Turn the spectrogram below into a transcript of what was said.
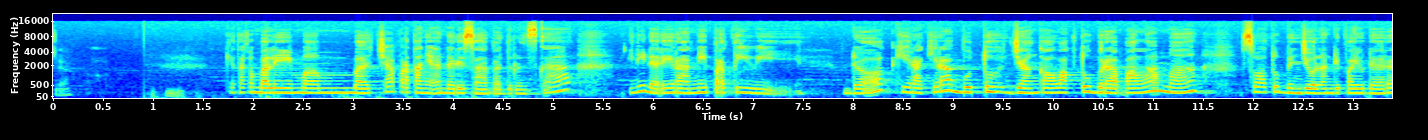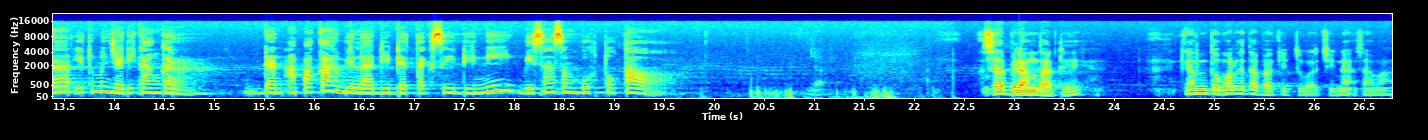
Ya. Kita kembali membaca pertanyaan dari sahabat Drunska. Ini dari Rani Pertiwi. Dok, kira-kira butuh jangka waktu berapa lama suatu benjolan di payudara itu menjadi kanker? Dan apakah bila dideteksi dini bisa sembuh total? Ya. Saya bilang tadi, kan tumor kita bagi dua, jinak sama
